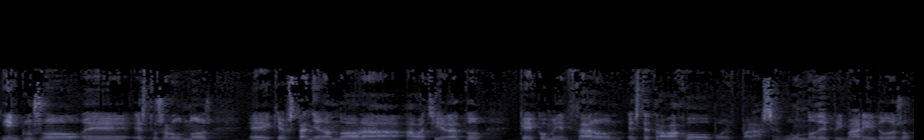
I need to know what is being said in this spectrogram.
y incluso eh, estos alumnos eh, que están llegando ahora a bachillerato, que comenzaron este trabajo pues para segundo de primaria y todo eso,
